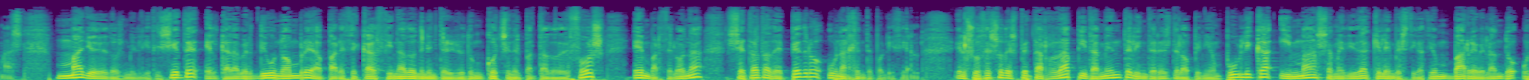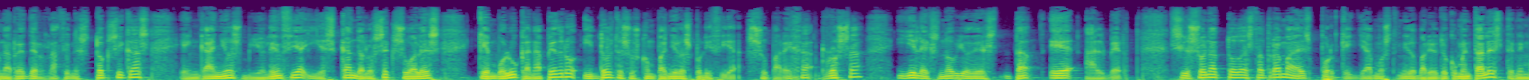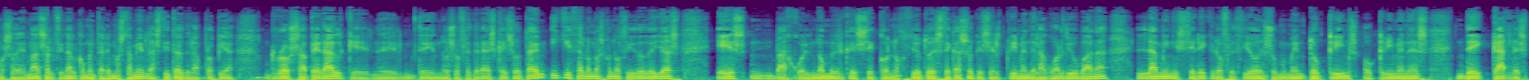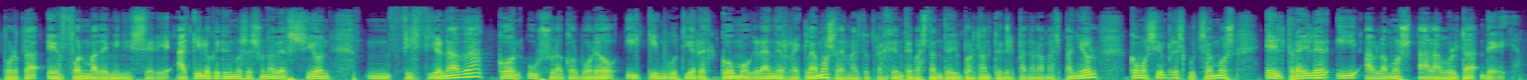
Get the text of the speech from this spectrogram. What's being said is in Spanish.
Mayo de 2017, el cadáver de un hombre aparece calcinado en el interior de un coche en el patado de Foch, en Barcelona. Se trata de Pedro, un agente policial. El suceso despierta rápidamente el interés de la opinión pública y más a medida que la investigación va revelando una red de relaciones tóxicas, engaños, violencia y escándalos sexuales que involucran a Pedro y dos de sus compañeros policía, su pareja Rosa y el exnovio de esta, E. Albert. Si os suena toda esta trama es porque ya hemos tenido varios documentales, tenemos además, al final comentaremos también las citas de la propia Rosa Peral que eh, nos ofrecerá Sky Time y quizá lo más conocido de ellas es bajo el nombre que se conoció todo este caso que es el crimen de la Guardia Urbana, la miniserie que le ofreció en su momento Crims o Crímenes de Carles Porta en forma de miniserie. Aquí lo que tenemos es una versión mm, ficcionada con Úrsula Corboreo y Kim Gutiérrez como grandes reclamos, además de otra gente bastante importante del panorama español. Como siempre escuchamos el tráiler y hablamos a la vuelta de ella.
